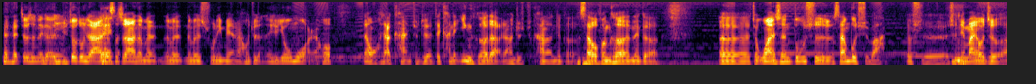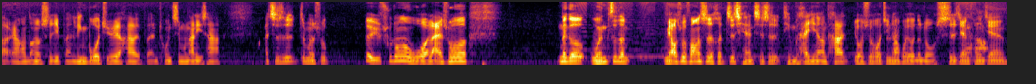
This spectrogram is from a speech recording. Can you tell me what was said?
就是那个嗯宇宙终极答案对。四十二那本那本那本书里面，然后觉得那个幽默，然后再往下看就觉得得看点硬核的，然后就去看了那个赛博朋克那个，呃，就万生都市三部曲吧，就是《神经漫游者》，然后当中是一本《凌伯爵》，还有一本《重启蒙娜丽莎》啊。其实这本书对于初中的我来说，那个文字的描述方式和之前其实挺不太一样，它有时候经常会有那种时间空间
